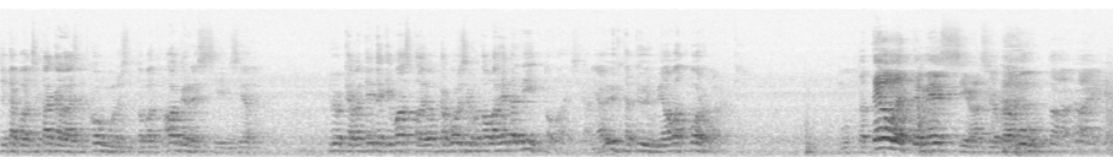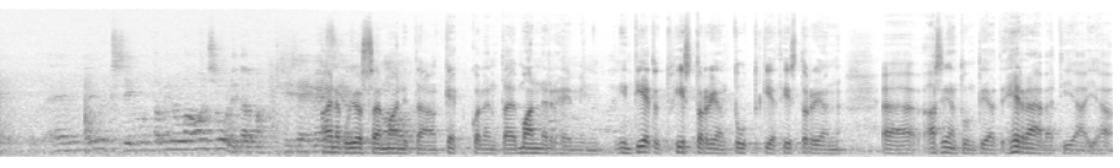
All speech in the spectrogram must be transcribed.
Sitä paitsi takalaiset kommunistit ovat aggressiivisia. Hyökkäävät niitäkin vastaan, jotka voisivat olla heidän liittolaisiaan. Ja yhtä tyhmiä ovat porvarit. Mutta te olette Messias, joka muuttaa kaiken. En yksi, mutta minulla on suunnitelma. Siis ei Aina kun jossain mainitaan Kekkonen tai Mannerheimin, niin tietyt historian tutkijat, historian ää, asiantuntijat heräävät ja, ja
